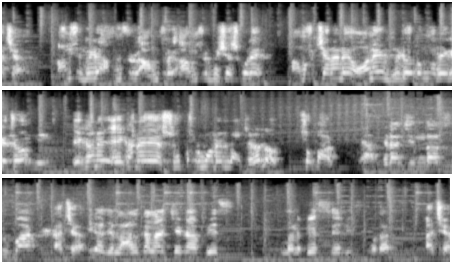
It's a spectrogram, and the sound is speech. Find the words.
আচ্ছা আমার ভিডিও আমার আমার আমার বিশেষ করে আমার চ্যানেলে অনেক ভিডিও তোমরা দেখেছ। এখানে এখানে সুপার মডেল আছে তাই তো সুপার এটা জিন্দাল সুপার আচ্ছা। ঠিক আছে লাল কালার যেটা মানে সেলিং প্রোডাক্ট আচ্ছা।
